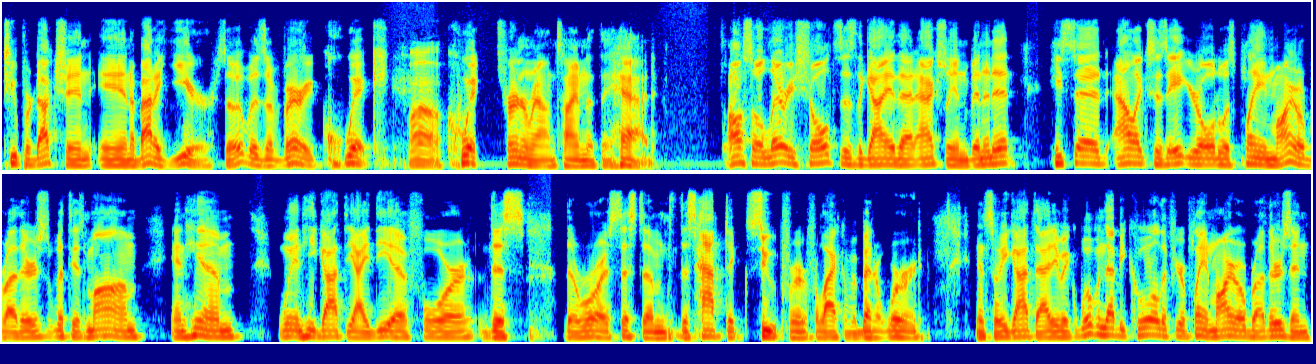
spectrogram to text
to production in about a year. So it was a very quick, Wow. quick turnaround time that they had. Also, Larry Schultz is the guy that actually invented it. He said Alex, his eight year old, was playing Mario Brothers with his mom and him when he got the idea for this the Aurora system, this haptic suit for for lack of a better word. And so he got that. He like, wouldn't that be cool if you're playing Mario Brothers and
